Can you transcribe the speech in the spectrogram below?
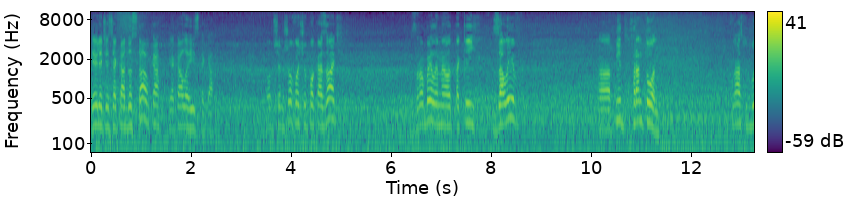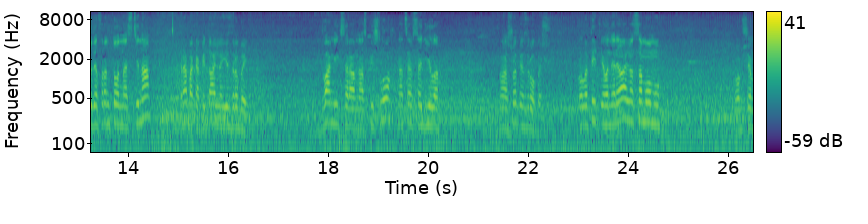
дивлячись, яка доставка, яка логістика. В общем, що хочу показати. Зробили ми от такий залив е, під фронтон. У нас тут буде фронтонна стіна, треба капітально її зробити. Два міксера в нас пішло на це все діло. Ну а що ти зробиш? Колотити його нереально самому. В общем,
